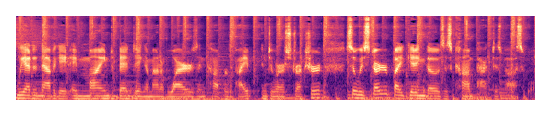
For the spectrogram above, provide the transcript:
We had to navigate a mind bending amount of wires and copper pipe into our structure, so we started by getting those as compact as possible.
